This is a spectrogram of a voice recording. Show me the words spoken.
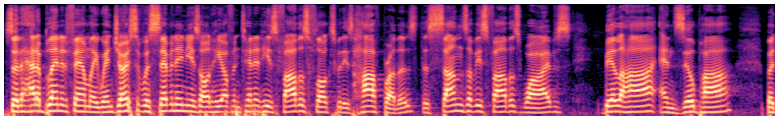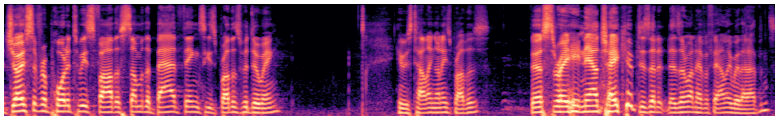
So they had a blended family. When Joseph was 17 years old, he often tended his father's flocks with his half brothers, the sons of his father's wives, Bilhah and Zilpah. But Joseph reported to his father some of the bad things his brothers were doing. He was telling on his brothers. Verse 3 Now Jacob, does, it, does anyone have a family where that happens?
